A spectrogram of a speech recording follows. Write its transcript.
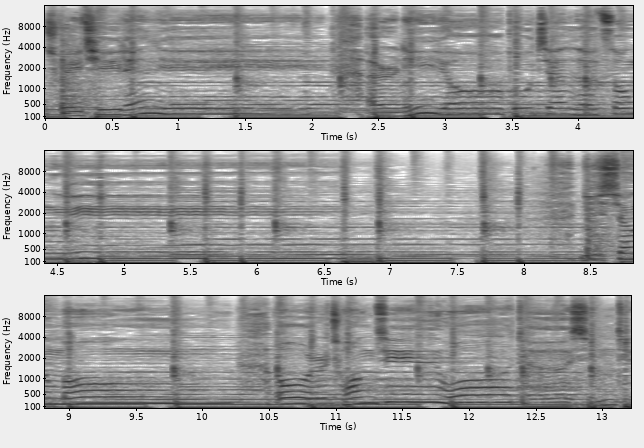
吹起涟漪，而你又不见了踪影。你像梦，偶尔闯进我的心田，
